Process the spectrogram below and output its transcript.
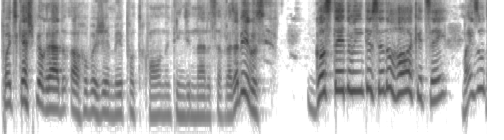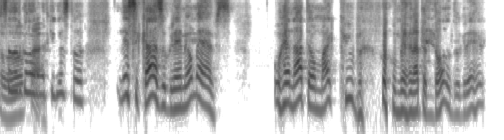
Podcastbelgrado.gmail.com Não entendi nada dessa frase. Amigos, gostei do Inter sendo Rockets, hein? Mais um torcedor colorado que gostou. Nesse caso, o Grêmio é o Mavs. O Renato é o Mark Cuban. O Renato é dono do Grêmio.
